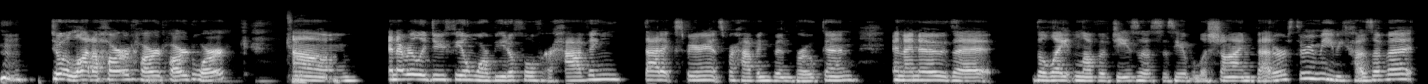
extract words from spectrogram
do a lot of hard, hard, hard work. Um, and I really do feel more beautiful for having that experience, for having been broken. And I know that the light and love of Jesus is able to shine better through me because of it.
